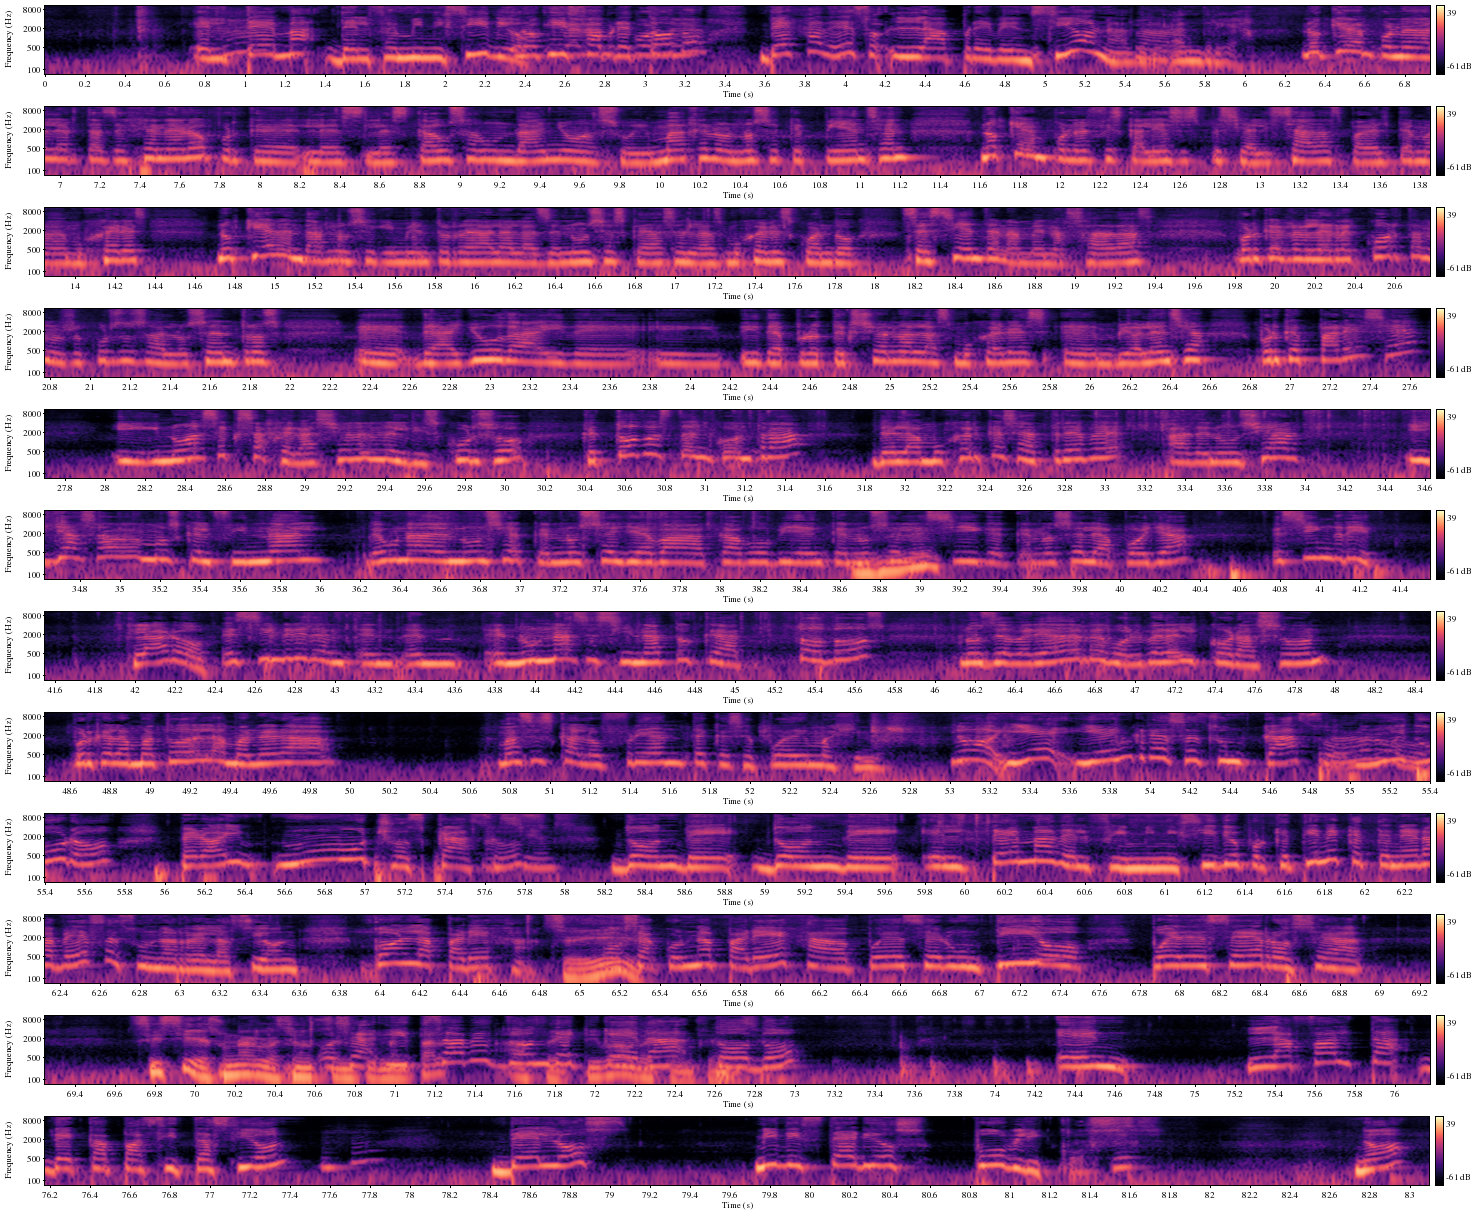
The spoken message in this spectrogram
el tema del feminicidio. No y sobre poner- todo, deja de eso, la prevención, Claro. Andrea. No quieren poner alertas de género porque les, les causa un daño a su imagen o no sé qué piensen. No quieren poner fiscalías especializadas para el tema de mujeres. No quieren darle un seguimiento real a las denuncias que hacen las mujeres cuando se sienten amenazadas. Porque le recortan los recursos a los centros eh, de ayuda y de, y, y de protección a las mujeres en violencia. Porque parece, y no es exageración en el discurso, que todo está en contra de la mujer que se atreve a denunciar. Y ya sabemos que el final de una denuncia que no se lleva a cabo bien, que no se le sigue, que no se le apoya, es Ingrid. Claro. Es Ingrid en, en- en- en un asesinato que a todos nos debería de revolver el corazón porque la mató de la manera más escalofriante que se puede imaginar. No, y, y Ingres es un caso Claro. muy duro, pero hay muchos casos donde, donde el tema del feminicidio, porque tiene que tener a veces una relación con la pareja. Sí. O sea, con una pareja, puede ser un tío, puede ser, o sea, Sí, sí, es una relación o sea, ¿y sabes dónde queda todo? En la falta de capacitación de los ministerios públicos. ¿no?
